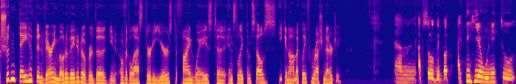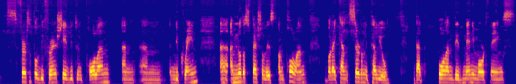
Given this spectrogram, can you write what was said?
Shouldn't they have been very motivated over the you know over the last thirty years to find ways to insulate themselves economically from Russian energy? Um, absolutely, but I think here we need to first of all differentiate between Poland and, and, and Ukraine. Uh, I'm not a specialist on Poland, but I can certainly tell you that Poland did many more things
